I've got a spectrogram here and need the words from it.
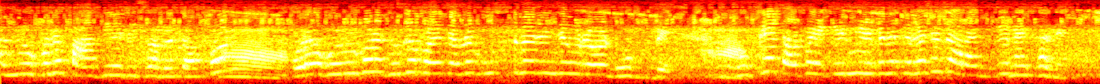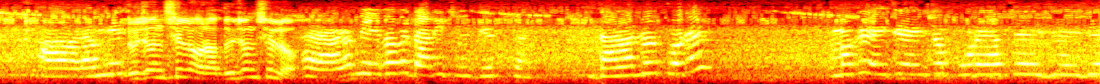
আমি ওখানে পা দিয়ে তখন ওরা করে ঢুকে পড়েছে আমরা বুঝতে পারিনি যে ওরা ঢুকবে ঢুকে তারপর একে নিয়ে এখানে চলে এসেছে আর একজন এখানে আর আমি দুজন ছিল ওরা দুজন ছিল? হ্যাঁ আর আমি এইভাবে দাঁড়িয়েছি গেটটা। দাঁড়ানোর পরে আমাকে এই যে এইসব পড়ে আছে এই যে এই যে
